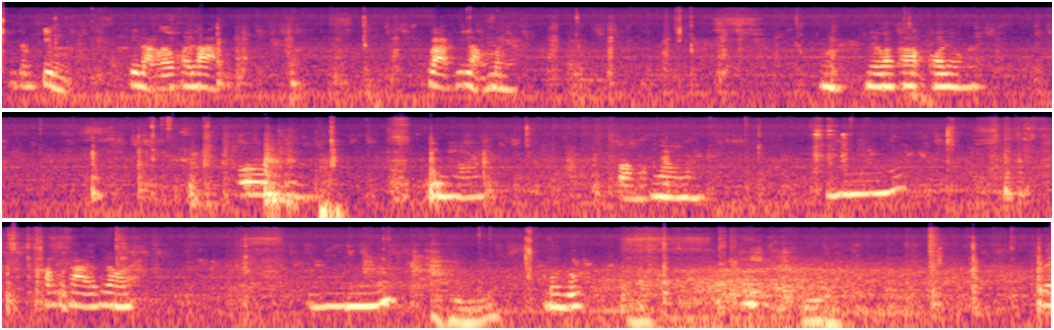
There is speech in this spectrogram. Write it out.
เป็นน้ำจิ้มทีหลังแล้วค่อยราดราดทีหลังมันเนี่ยอืมในว่าพระพอยังไงโอ้ยอิ่มแฮงปอกมักไงนะ อืมคำสุดท้ายแล้วพี่น้องนะอืมมึงดูนี่อะไร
